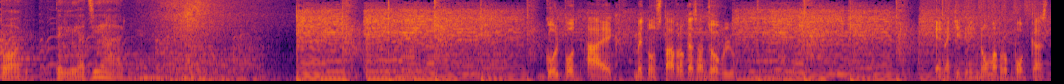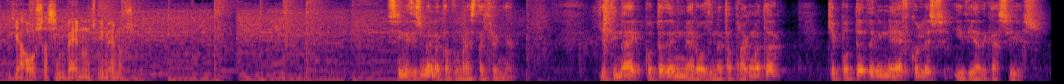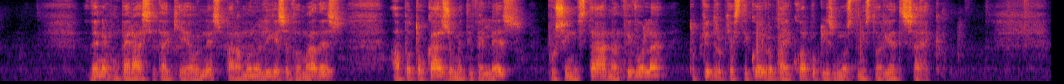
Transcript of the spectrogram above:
golpod.gr Goalpod ΑΕΚ με τον Σταύρο Καζαντζόγλου. Ένα κυτρινό μαύρο podcast για όσα συμβαίνουν στην Ένωση. Συνηθισμένα τα βουνά στα χιόνια. Για την ΑΕΚ ποτέ δεν είναι ρόδινα τα πράγματα και ποτέ δεν είναι εύκολες οι διαδικασίες. Δεν έχουν περάσει δά και αιώνες παρά μόνο λίγες εβδομάδες από το κάζο με τη Βελές που συνιστά αναμφίβολα το πιο ντροπιαστικό ευρωπαϊκό αποκλεισμό στην ιστορία της ΑΕΚ.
